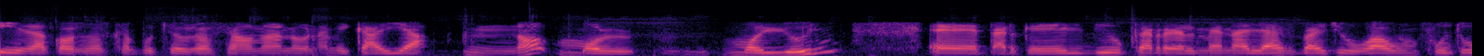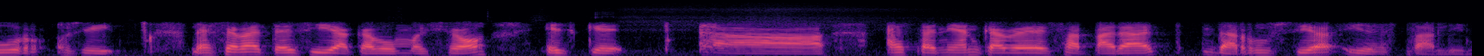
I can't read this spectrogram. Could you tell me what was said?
i de coses que potser us semblen una mica ja no? molt, molt lluny, eh, perquè ell diu que realment allà es va jugar un futur, o sigui, la seva tesi, acabo amb això, és que eh, es tenien que haver separat de Rússia i de Stalin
